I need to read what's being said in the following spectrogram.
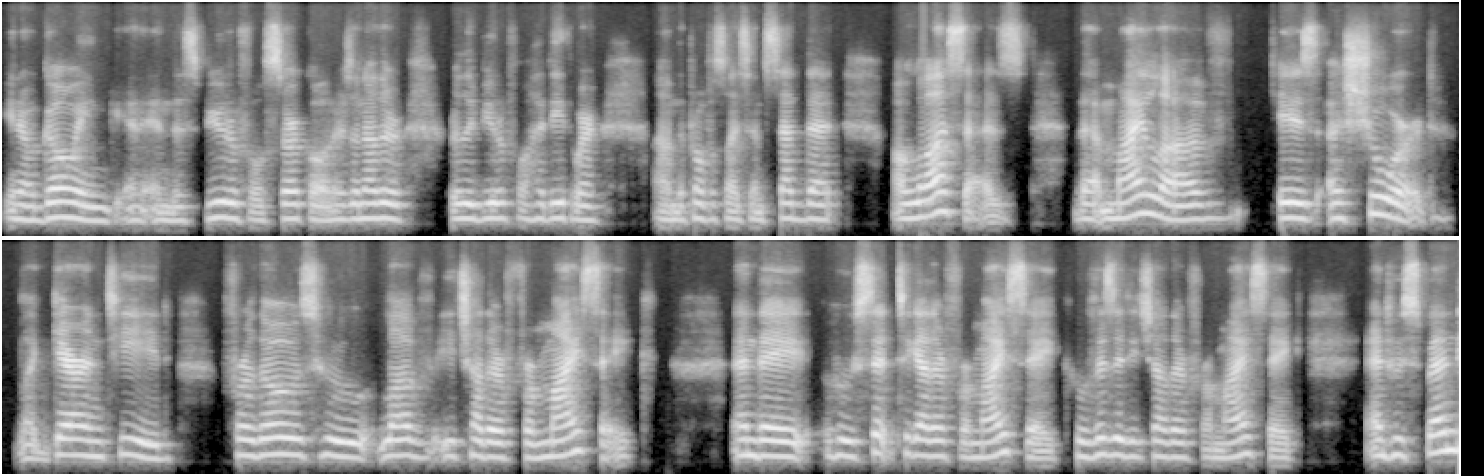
you know going in, in this beautiful circle. And there's another really beautiful hadith where um, the prophet said that allah says that my love is assured like guaranteed for those who love each other for my sake and they who sit together for my sake who visit each other for my sake and who spend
